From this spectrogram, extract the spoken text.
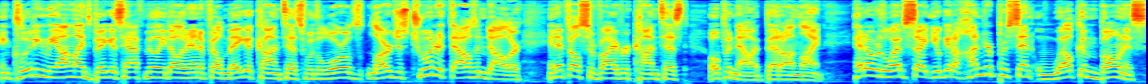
including the online's biggest half million dollar NFL mega contest with the world's largest $200,000 NFL Survivor contest open now at Bet Online. Head over to the website and you'll get a 100% welcome bonus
